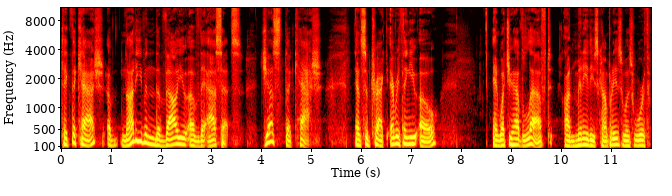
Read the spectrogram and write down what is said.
take the cash of not even the value of the assets, just the cash, and subtract everything you owe, and what you have left on many of these companies was worth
